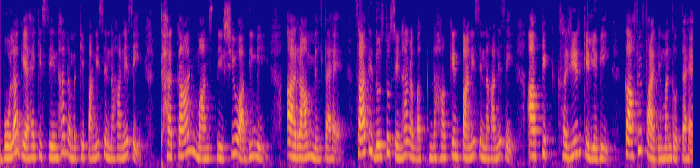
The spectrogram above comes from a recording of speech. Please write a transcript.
बोला गया है कि सेंधा नमक के पानी से नहाने से थकान, मांसपेशियों आदि में आराम मिलता है। साथ ही दोस्तों, सेंधा नमक नहा, के पानी से नहाने से आपके शरीर के लिए भी काफ़ी फ़ायदेमंद होता है।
